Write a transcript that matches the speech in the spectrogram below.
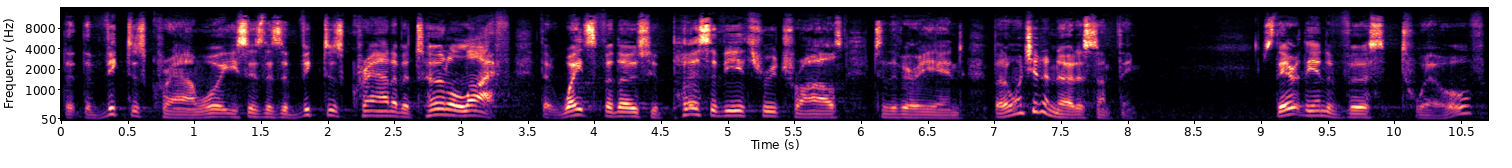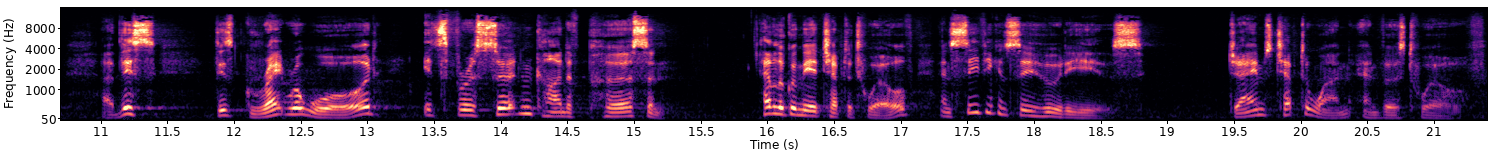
the, the victor's crown. Well, he says there's a victor's crown of eternal life that waits for those who persevere through trials to the very end. But I want you to notice something. It's there at the end of verse 12. Uh, this, this great reward, it's for a certain kind of person. Have a look with me at chapter 12 and see if you can see who it is. James chapter 1 and verse 12.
